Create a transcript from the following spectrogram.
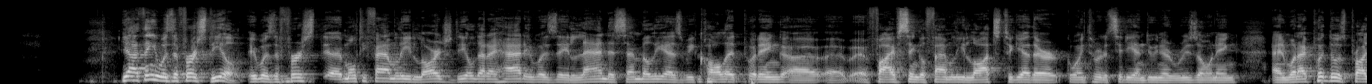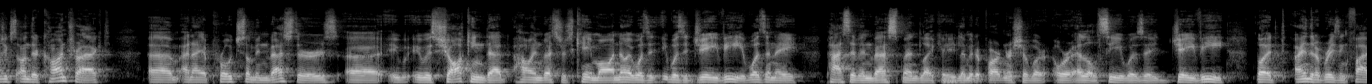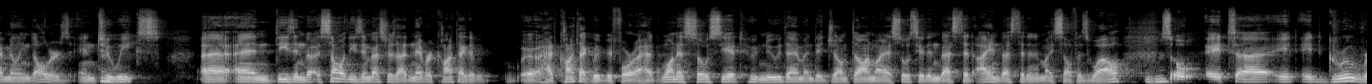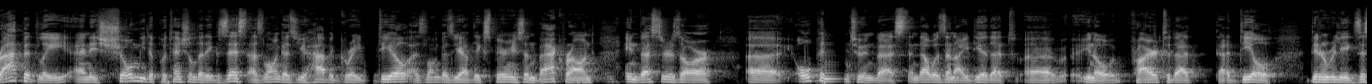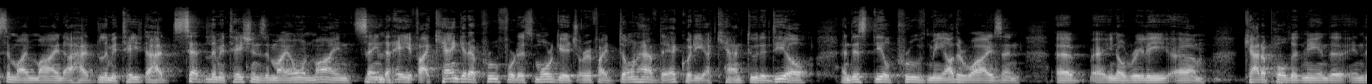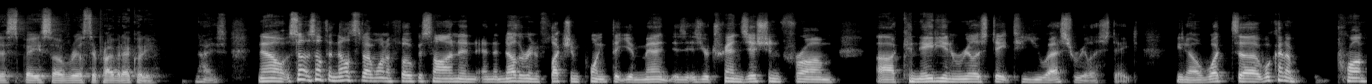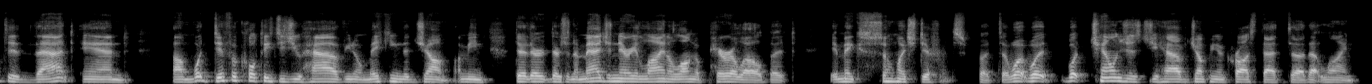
Yeah, I think it was the first deal. It was the first uh, multifamily large deal that I had. It was a land assembly, as we call it, putting uh, uh, five single family lots together, going through the city and doing a rezoning. And when I put those projects under contract, um, and I approached some investors, uh, it, it, was shocking that how investors came on. No, it was a, it was a JV. It wasn't a passive investment like a limited partnership or, or LLC. It was a JV. But I ended up raising five million dollars in two mm-hmm. weeks. Uh, and these some of these investors I'd never contacted uh, had contact with before. I had one associate who knew them, and they jumped on. My associate invested. I invested in it myself as well. Mm-hmm. So it uh, it it grew rapidly, and it showed me the potential that exists. As long as you have a great deal, as long as you have the experience and background, mm-hmm. investors are uh, open to invest, and that was an idea that uh, you know prior to that that deal didn't really exist in my mind. I had limitation, I had set limitations in my own mind, saying mm-hmm. that hey, if I can't get approved for this mortgage, or if I don't have the equity, I can't do the deal. And this deal proved me otherwise, and uh, uh you know really um, catapulted me in the in this space of real estate private equity. Nice. Now, so, something else that I want to focus on, and, and another inflection point that you meant is, is your transition from uh, Canadian real estate to U.S. real estate. You know what uh, what kind of prompted that, and um, what difficulties did you have? You know, making the jump. I mean, there, there there's an imaginary line along a parallel, but it makes so much difference. But uh, what what what challenges do you have jumping across that uh, that line?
